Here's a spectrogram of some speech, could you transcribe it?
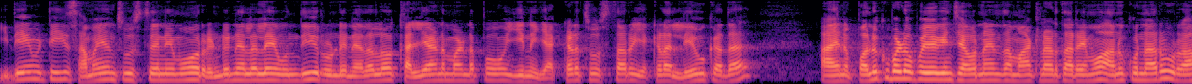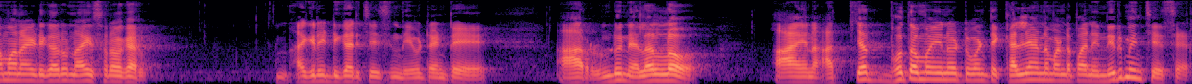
ఇదేమిటి? సమయం చూస్తేనేమో రెండు నెలలే ఉంది. రెండు నెలలో కళ్యాణ మండపం ఈయన ఎక్కడ చూస్తారు? ఎక్కడ లేవు కదా. ఆయన పలుకుబడి ఉపయోగించి ఎవరినైనా మాట్లాడతారేమో అనుకున్నారు రామానాయుడు గారు నాగేశ్వరరావు గారు. నాగిరెడ్డి గారు చేసింది ఏమిటంటే ఆ రెండు నెలల్లో ఆయన అత్యద్భుతమైనటువంటి కళ్యాణ మండపాన్ని నిర్మించేశారు.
